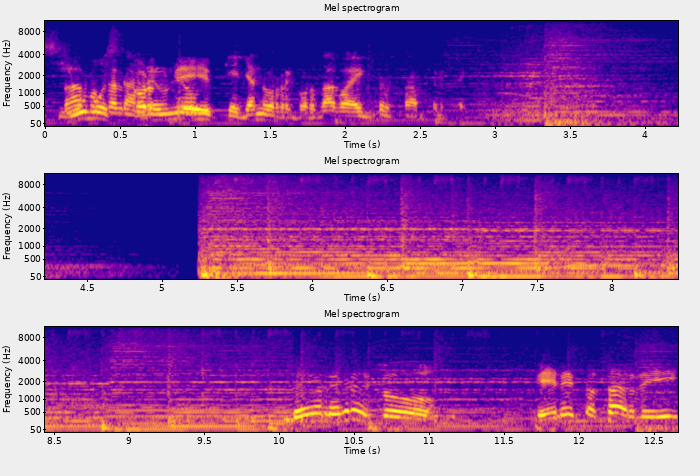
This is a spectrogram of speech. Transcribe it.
si hubo esta reunión que ya nos recordaba Héctor, estaba perfecto. De regreso en esta tarde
